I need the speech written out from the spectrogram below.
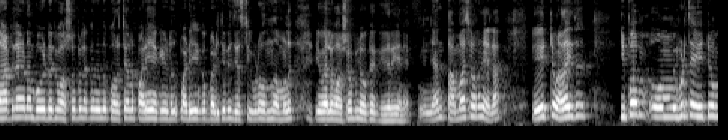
നാട്ടിലങ്ങനെ പോയിട്ട് ഒരു വർഷോപ്പിലൊക്കെ നിന്ന് കുറച്ചാൾ പണിയൊക്കെ എടുത്ത് പണിയൊക്കെ പഠിച്ചിട്ട് ജസ്റ്റ് ഇവിടെ വന്ന് നമ്മൾ ഈ വല്ല വർഷോപ്പിലൊക്കെ കയറിയേനെ ഞാൻ തമാശ പറഞ്ഞതല്ല. ഏറ്റവും അതായത് ഇപ്പം ഇവിടുത്തെ ഏറ്റവും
